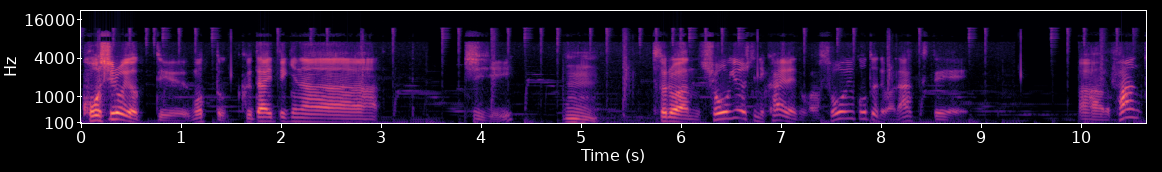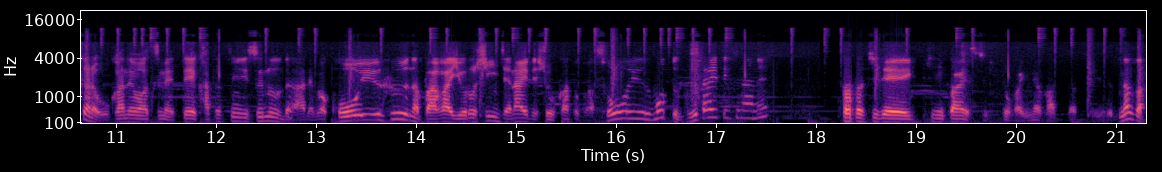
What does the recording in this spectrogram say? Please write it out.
こうしろよっていう、もっと具体的な指示、うん。それはあの商業誌に帰れとか、そういうことではなくて、あのファンからお金を集めて形にするのであれば、こういう風な場がよろしいんじゃないでしょうかとか、そういうもっと具体的なね、形で切り返す人がいなかったっていう。なんか、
